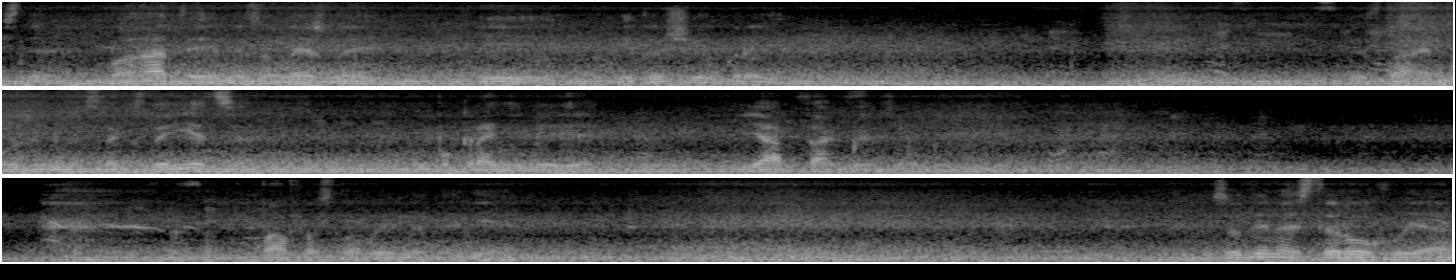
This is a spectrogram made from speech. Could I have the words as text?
дійсно багатої, незалежної і ідучої України. Не знаю, може мені так здається, ну, по крайній мірі, я б так би зробив. Пафосно виглядає, ні. З 11 року я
